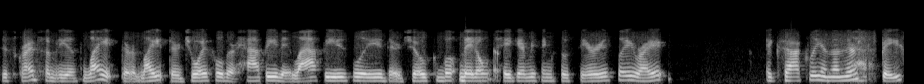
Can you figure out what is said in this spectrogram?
describe somebody as light, they're light, they're joyful, they're happy, they laugh easily, they're jokeable, they don't take everything so seriously, right? Exactly, and then there's space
